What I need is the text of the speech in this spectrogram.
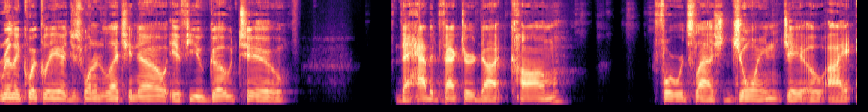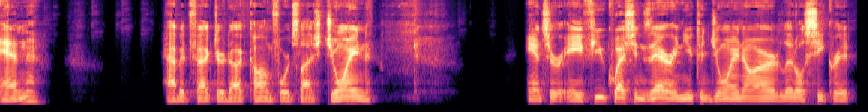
Really quickly, I just wanted to let you know if you go to thehabitfactor.com forward slash join, J O I N, habitfactor.com forward slash join. Answer a few questions there, and you can join our little secret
